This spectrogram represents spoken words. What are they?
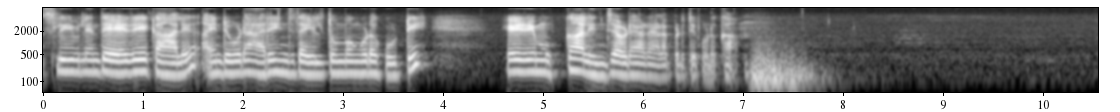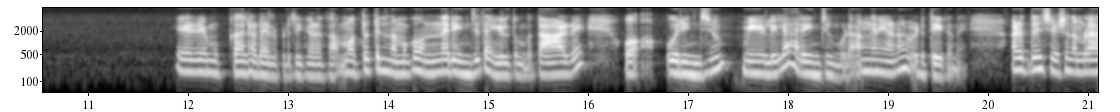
സ്ലീവ് ലെങ്ത് ഏഴേ കാൽ അതിന്റെ കൂടെ അര ഇഞ്ച് തയ്യൽ തുമ്പും കൂടെ കൂട്ടി ഏഴേ മുക്കാൽ ഇഞ്ച് അവിടെ അടയാളപ്പെടുത്തി കൊടുക്കാം. ഏഴ് മുക്കാൽ അടയാളപ്പെടുത്തി കിടക്കാം മൊത്തത്തിൽ നമുക്ക് ഒന്നര ഇഞ്ച് തയ്യൽ തുമ്പ് താഴെ ഒരിഞ്ചും മേളിൽ അര ഇഞ്ചും കൂടെ അങ്ങനെയാണ് എടുത്തേക്കുന്നത് അടുത്തതിന് ശേഷം നമ്മൾ ആ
